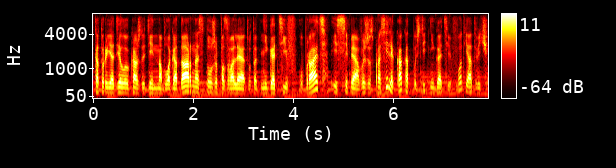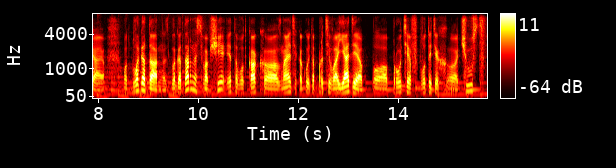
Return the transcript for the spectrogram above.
который я делаю каждый день на благодарность, тоже позволяет вот этот негатив убрать из себя. Вы же спросили, как отпустить негатив. Вот я отвечаю. Вот благодарность. Благодарность вообще это вот как, э, знаете, какое-то противоядие э, против вот этих э, чувств,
